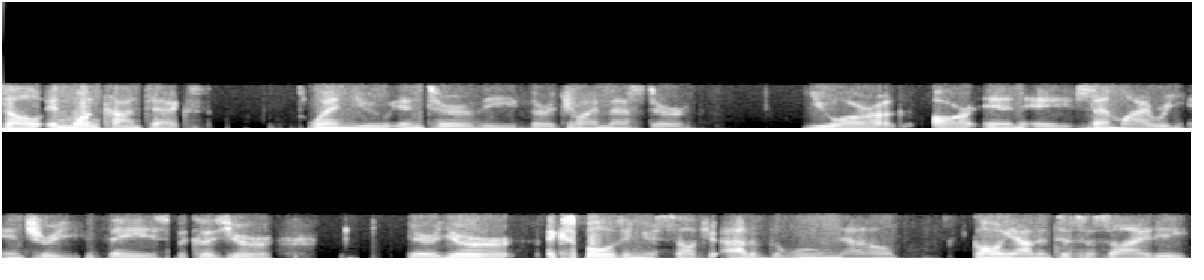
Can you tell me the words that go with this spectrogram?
So, in one context, when you enter the third trimester, you are are in a semi reentry phase because you're you're you're exposing yourself. You're out of the womb now, going out into society,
